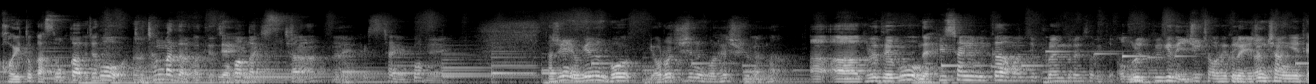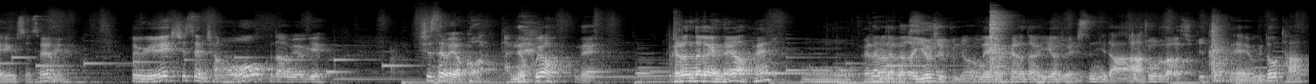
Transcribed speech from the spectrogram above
거의 똑같습니다. 똑같고? 저 창만 다른 것 같아요. 네. 소방관 기스창. 네, 네. 텍스창 있고. 네. 나중에 여기는 뭐 열어주시는 걸 해주시려나? 아, 아, 그래도 되고 네. 기스창이니까 아마 이제 블라인드로 해서 이렇게 어, 그래 그게 이중 창으로 해야 그래 되니까. 이중창이 되어 있어서요. 네. 여기 시스템 창호, 그 다음에 여기 시스템 에어컨 달렸고요. 네. 베란다가 있네요 앞에. 오, 베란다가 이어져 있군요. 네, 베란다가 이어져 있습니다. 저쪽으로 나갈 수 있겠죠? 네, 여기도 다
